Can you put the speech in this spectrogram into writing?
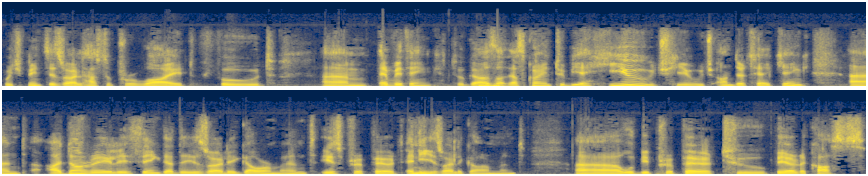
which means Israel has to provide food, um, everything to Gaza. Mm-hmm. That's going to be a huge, huge undertaking. And I don't really think that the Israeli government is prepared, any Israeli government, uh, would be prepared to bear the costs.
